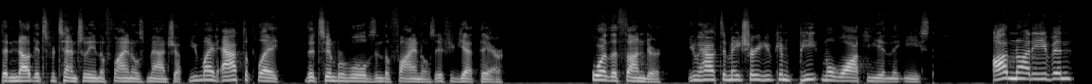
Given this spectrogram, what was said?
the Nuggets potentially in the finals matchup. You might have to play the Timberwolves in the finals if you get there, or the Thunder. You have to make sure you can beat Milwaukee in the East. I'm not even,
